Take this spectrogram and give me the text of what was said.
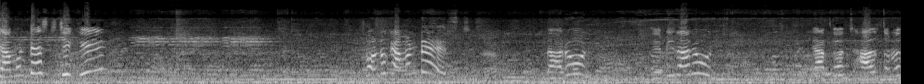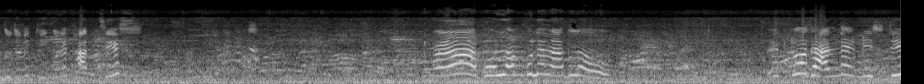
কেমন টেস্ট চিকি? শোনো কেমন টেস্ট দারুণ হেবি দারুণ এত ঝাল তোরা দুজনে কি করে খাচ্ছিস? হ্যাঁ বললাম বলে লাগল। একটু ঝাল নেই মিষ্টি।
